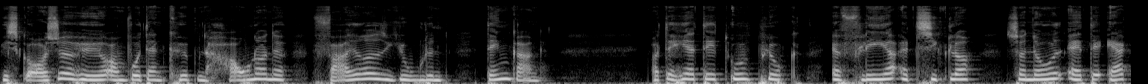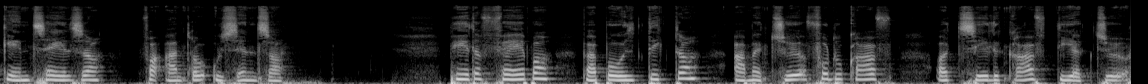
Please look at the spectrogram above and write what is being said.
Vi skal også høre om, hvordan københavnerne fejrede julen dengang. Og det her det er et udpluk af flere artikler, så noget af det er gentagelser fra andre udsendelser. Peter Faber var både digter, amatørfotograf og telegrafdirektør.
